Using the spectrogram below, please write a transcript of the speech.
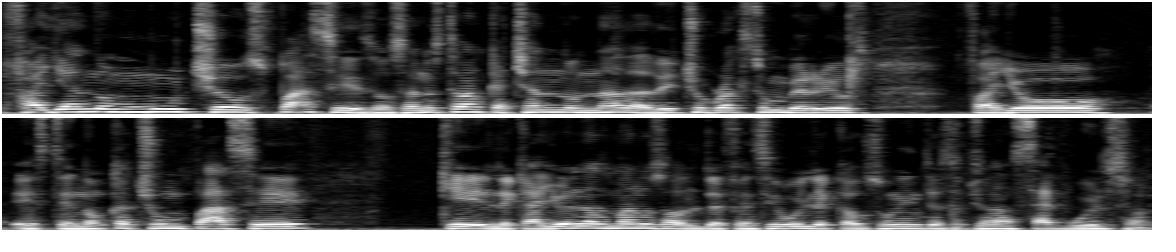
fallando muchos pases, o sea, no estaban cachando nada. De hecho, Braxton Berrios falló, este, no cachó un pase que le cayó en las manos al defensivo y le causó una intercepción a Zach Wilson.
